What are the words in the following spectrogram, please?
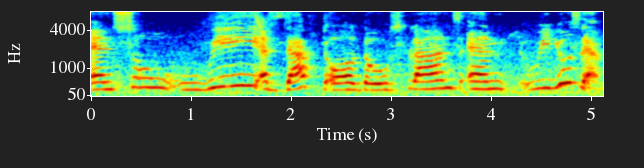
And so we adapt all those plants and we use them.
